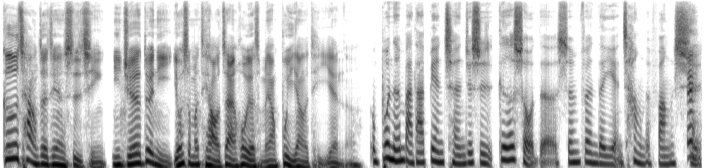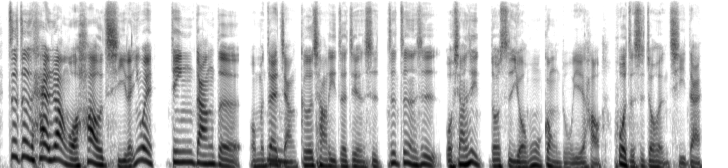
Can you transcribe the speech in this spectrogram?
歌唱这件事情，你觉得对你有什么挑战，或有什么样不一样的体验呢？我不能把它变成就是歌手的身份的演唱的方式，欸、这真的太让我好奇了。因为叮当的我们在讲歌唱力这件事，嗯、这真的是我相信都是有目共睹也好，或者是就很期待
